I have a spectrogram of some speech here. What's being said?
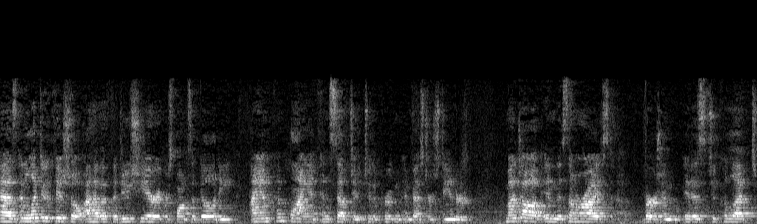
As an elected official, I have a fiduciary responsibility. I am compliant and subject to the prudent investor standard. My job in the summarized version, it is to collect,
